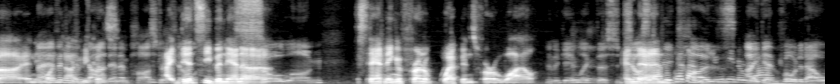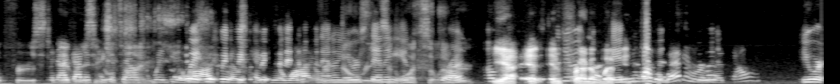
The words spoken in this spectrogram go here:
uh, anyone died because an I did see Banana so long standing in front of weapons for a while. in a game like this, And just then- Because I'm because I get voted out first and every gotta single take time. 20 Wait, rocks, wait, wait, so wait, it wait, takes me a wait. Banana, for you were standing in whatsoever. front of Yeah, the in, in weapons room, front of not weapons. You were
